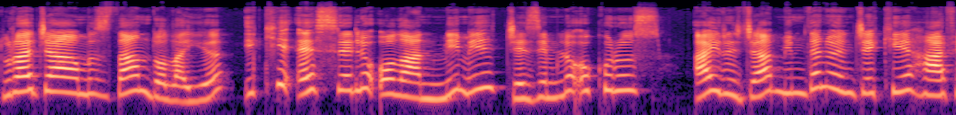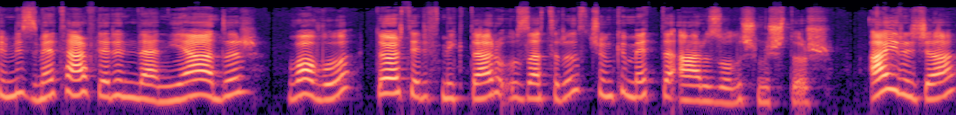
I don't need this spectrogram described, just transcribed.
Duracağımızdan dolayı iki esreli olan mimi cezimli okuruz. Ayrıca mimden önceki harfimiz met harflerinden ya'dır. Vavu dört elif miktarı uzatırız çünkü mette arız oluşmuştur. Ayrıca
